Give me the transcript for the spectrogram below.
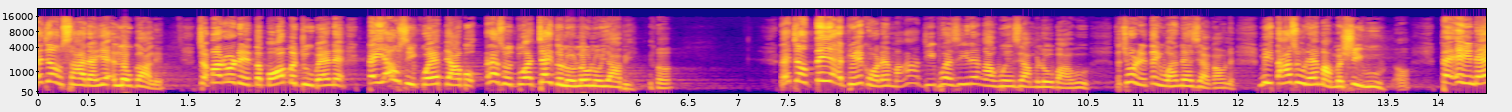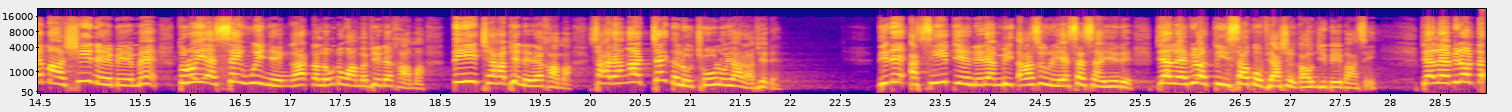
ဒါကြောင့်စာတန်ရဲ့အလုတ်ကလေကျမတို့တွေသဘောမတူဘဲနဲ့တယောက်စီကွဲပြားဖို့အဲ့ဒါဆို तू ကကြိုက်တယ်လို့လုပ်လို့ရပြီနော်ဒါကြောင့်တည့်ရဲ့အတွေးခေါ်ထဲမှာဒီဖွဲ့စည်းတဲ့ငါဝင်စရာမလိုပါဘူးတချို့တွေတိတ်ဝမ်းနေစရာကောင်းတယ်မိသားစုထဲမှာမရှိဘူးနော်တအိမ်ထဲမှာရှိနေပေမဲ့သူတို့ရဲ့စိတ်ဝိညာဉ်ကတလုံးတဝမဖြစ်တဲ့ခါမှာတီးခြားဖြစ်နေတဲ့ခါမှာစာတန်ကကြိုက်တယ်လို့ချိုးလို့ရတာဖြစ်တယ် ဒီနေ့အစည်းပြေနေတဲ့မိသားစုတွေရဲ့ဆက်ဆံရေးတွေပြန်လည်ပြီးတော့တီဆောက်ဖို့ဘုရားရှင်ကောင်းကြီးပေးပါစေပြန်လည်ပြီးတော့တ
